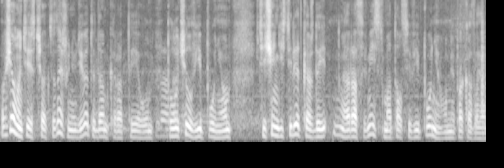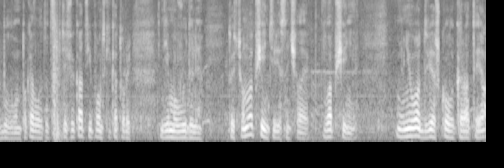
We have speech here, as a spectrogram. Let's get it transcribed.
Вообще он интересный человек. Ты знаешь, у него девятый дан карате, он получил в Японии. Он в течение 10 лет каждый раз в месяц мотался в Японию. Он мне показывал, я был, он показывал этот сертификат японский, который ему выдали. То есть он вообще интересный человек в общении. У него две школы карате.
